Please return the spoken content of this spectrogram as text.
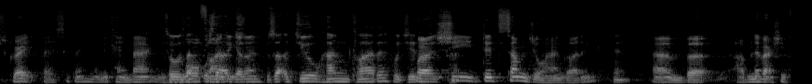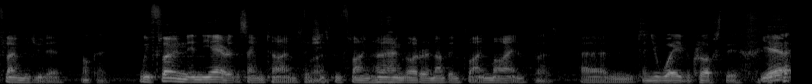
was great, basically. And then we came back, we So was that was that, together. was that a dual hang glider? Would you? Well, she did some dual hang gliding, Yeah. um, but I've never actually flown with Julia. Okay. We've flown in the air at the same time, so she's been flying her hang glider and I've been flying mine. Right. And And you wave across the. yeah,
